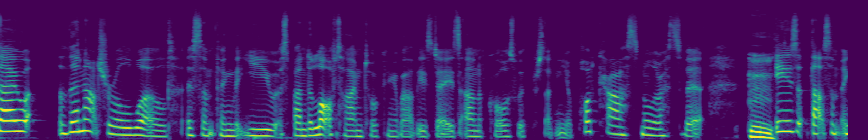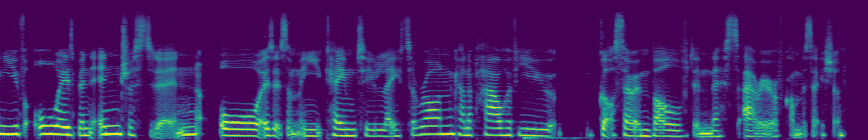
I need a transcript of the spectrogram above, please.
So, the natural world is something that you spend a lot of time talking about these days, and of course, with presenting your podcast and all the rest of it. Mm. Is that something you've always been interested in, or is it something you came to later on? Kind of how have you got so involved in this area of conversation?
